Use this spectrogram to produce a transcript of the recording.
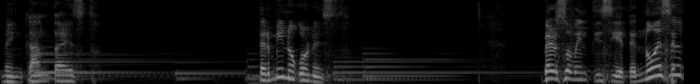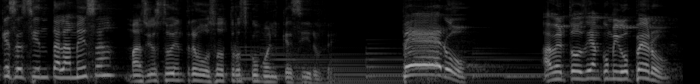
Me encanta esto. Termino con esto. Verso 27. No es el que se sienta a la mesa, mas yo estoy entre vosotros como el que sirve. Pero, a ver, todos digan conmigo, pero.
